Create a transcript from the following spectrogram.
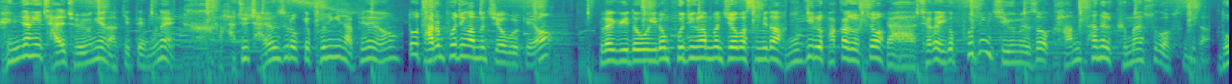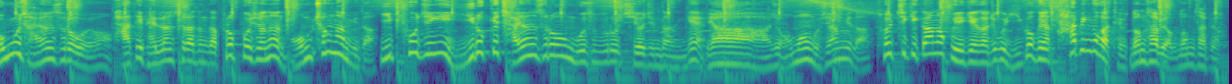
굉장히 잘 조형해 놨기 때문에 아주 자연스럽게 posing이 잡히네요. 또 다른 posing 한번 지어볼게요. 블랙 위도우 이런 posing을 한번 지어봤습니다. 무기를 바꿔줬죠? 야, 제가 이거 posing 지으면서 감탄을 금할 수가 없습니다. 너무 자연스러워요. 바디 밸런스라든가 proportion은 엄청납니다. 이 posing이 이렇게 자연스러운 모습으로 지어진다는 게, 야, 아주 어마무시합니다. 솔직히 까놓고 얘기해가지고 이거 그냥 top인 것 같아요. 넘사벽, 넘사벽.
